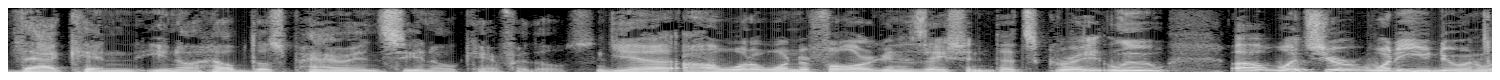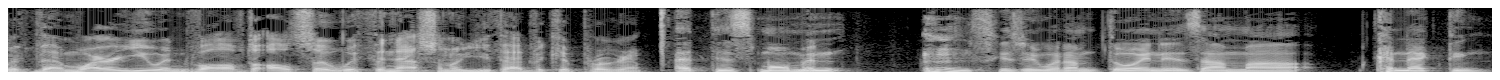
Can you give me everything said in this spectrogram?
that can, you know, help those parents, you know, care for those. Yeah. Oh, what a wonderful organization. That's great. Lou, uh, what's your what are you doing with them? Why are you involved also with the National Youth Advocate Program? At this moment, excuse me, what I'm doing is I'm uh, connecting,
